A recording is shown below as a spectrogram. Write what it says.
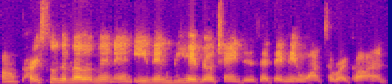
um, personal development, and even behavioral changes that they may want to work on.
